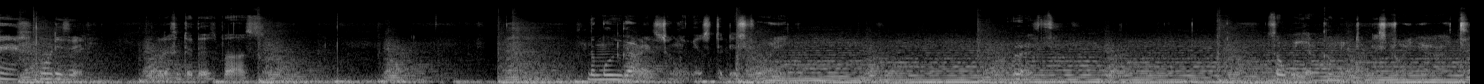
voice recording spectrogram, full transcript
What is it? Listen to this, boss. The moon god is telling us to destroy Earth. So we are coming to destroy Earth.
